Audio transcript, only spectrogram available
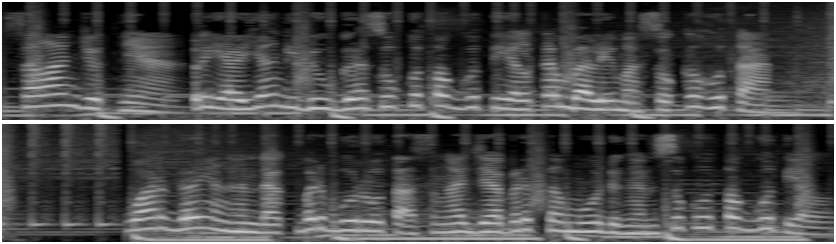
Selanjutnya, pria yang diduga suku Togutil kembali masuk ke hutan. Warga yang hendak berburu tak sengaja bertemu dengan suku Togutil.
